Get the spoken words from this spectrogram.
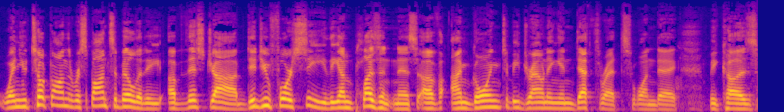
when you took on the responsibility of this job, did you foresee the unpleasantness of I'm going to be drowning in death threats one day because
